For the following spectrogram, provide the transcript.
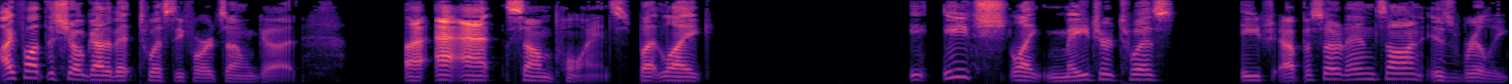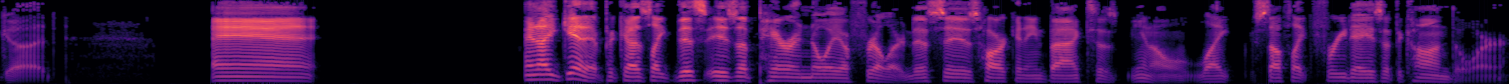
I- thought the show got a bit twisty for its own good uh, at, at some points, but like each like major twist each episode ends on is really good. And and I get it because like this is a paranoia thriller. This is harkening back to, you know, like stuff like Three Days at the Condor.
